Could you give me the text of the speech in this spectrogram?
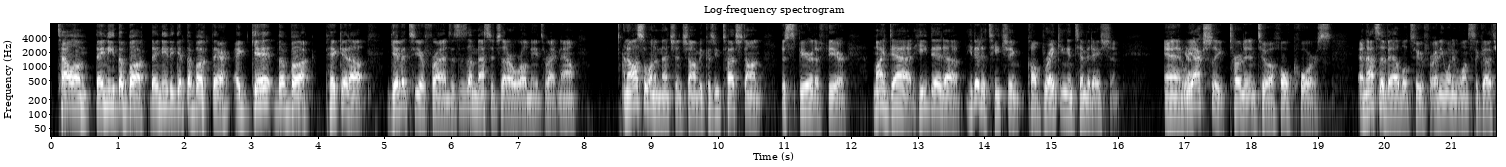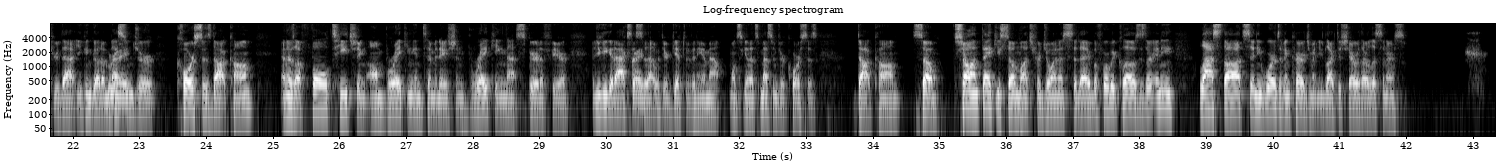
tell them they need the book. They need to get the book there. And get the book. Pick it up. Give it to your friends. This is a message that our world needs right now. And I also want to mention, Shaun, because you touched on the spirit of fear. My dad, he did a he did a teaching called Breaking Intimidation, and we actually turned it into a whole course, and that's available too for anyone who wants to go through that. You can go to right. messengercourses.com and there's a full teaching on breaking intimidation, breaking that spirit of fear, and you can get access right. to that with your gift of any amount. Once again, that's messengercourses.com. So, Shaun, thank you so much for joining us today. Before we close, is there any last thoughts, any words of encouragement you'd like to share with our listeners?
